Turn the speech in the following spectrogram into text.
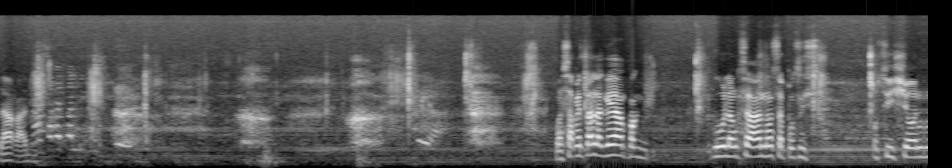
Lakad. Masakit talaga yan pag kulang sa ano sa posis position.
